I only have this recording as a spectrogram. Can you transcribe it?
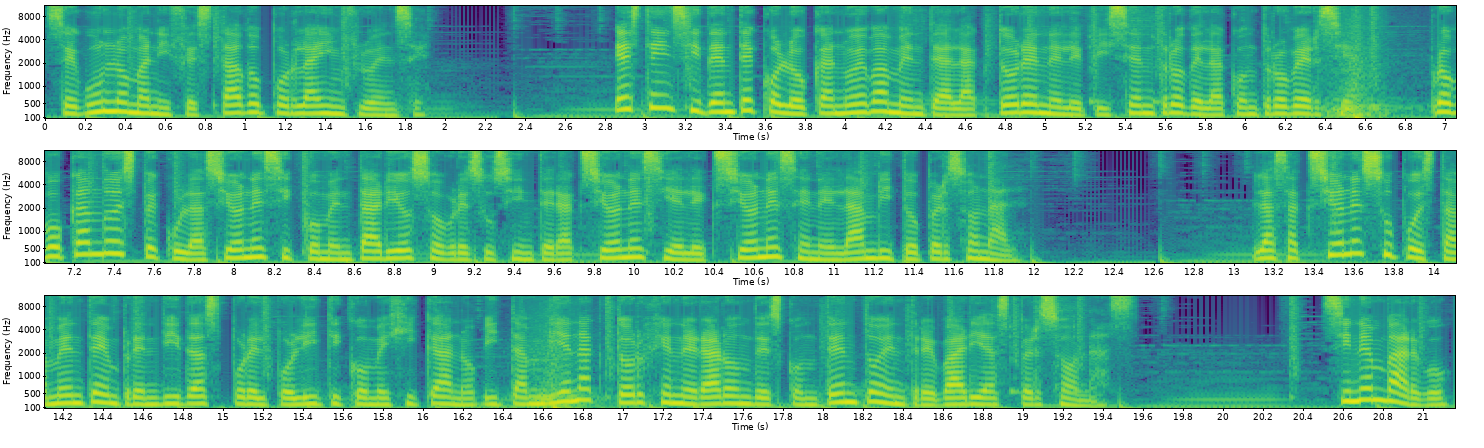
según lo manifestado por la influencer. Este incidente coloca nuevamente al actor en el epicentro de la controversia, provocando especulaciones y comentarios sobre sus interacciones y elecciones en el ámbito personal. Las acciones supuestamente emprendidas por el político mexicano y también actor generaron descontento entre varias personas. Sin embargo,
